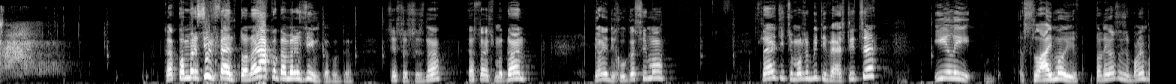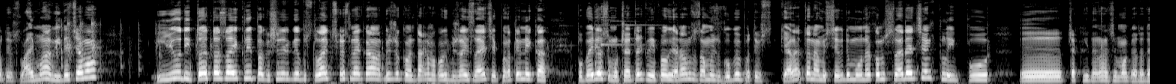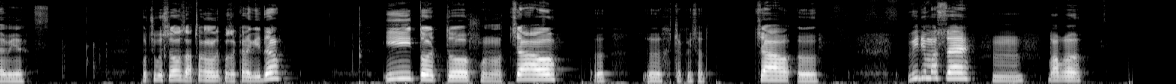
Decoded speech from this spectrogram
Kako mrzim Fentona, jako ga mrzim, kako ga. Sve što se zna. Evo stavili smo dan. Da ih ugasimo. Sljedeći će možda biti veštice. Ili slajmovi. Pa ne sam se bavim protiv slajmova, vidjet ćemo. I ljudi, to je to za ovaj klip, ako želite klip, like, skrećete na kanal, napišite u komentarima koji bi želi sljedećeg protivnika. Pobedio sam u četiri klipa, u jednom sam samo izgubio protiv skeletona, mi se vidimo u nekom sljedećem klipu. E, čekaj da nađem oga da mi je. Hoćemo se ovo zatvoreno lepo za kraj videa. I to je to, ono, čao. Uh, čekaj sad. Ćao. Uh, vidimo se. Hmm, dobro.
